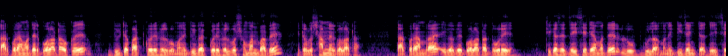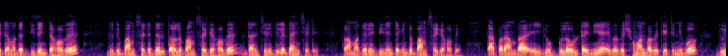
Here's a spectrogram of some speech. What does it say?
তারপরে আমাদের গলাটাকে দুইটা পাট করে ফেলব মানে দুই ভাগ করে ফেলব সমানভাবে। এটা হলো সামনের গলাটা। তারপরে আমরা এইভাবে গলাটা ধরে, ঠিক আছে, যেই সাইডে আমাদের লুপগুলা মানে ডিজাইনটা যেই সাইডে আমাদের ডিজাইনটা হবে, যদি বাম সাইডে দেন তাহলে বাম সাইডে হবে, ডান সাইডে দিলে ডান সাইডে তো আমাদের এই ডিজাইনটা কিন্তু বাম সাইডে হবে। তারপরে আমরা এই লুপগুলো উল্টাই নিয়ে এভাবে সমানভাবে কেটে নিব, দুই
